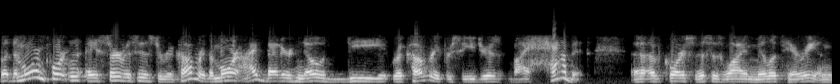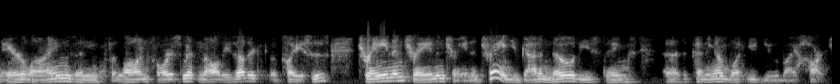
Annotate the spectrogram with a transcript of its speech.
but the more important a service is to recover, the more I better know the recovery procedures by habit. Uh, of course, this is why military and airlines and law enforcement and all these other places train and train and train and train. You've got to know these things uh, depending on what you do by heart.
